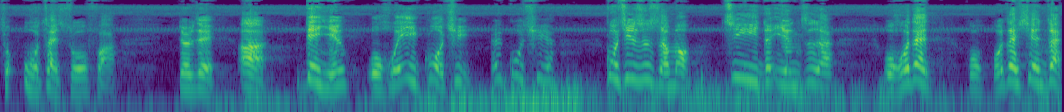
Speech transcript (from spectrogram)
说我在说法，对不对？啊，电影，我回忆过去，哎，过去啊，过去是什么？记忆的影子啊，我活在，我活在现在，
